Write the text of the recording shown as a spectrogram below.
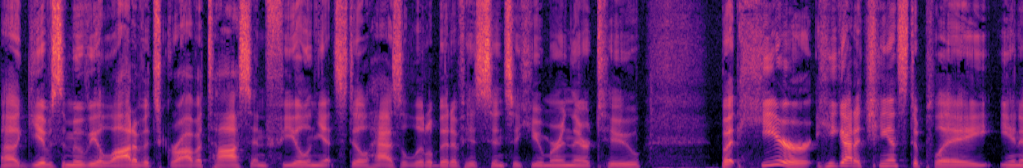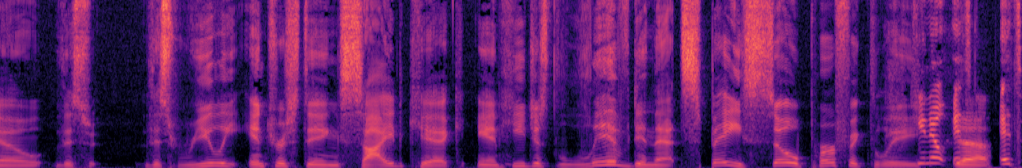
Uh, gives the movie a lot of its gravitas and feel, and yet still has a little bit of his sense of humor in there too. But here, he got a chance to play, you know, this this really interesting sidekick, and he just lived in that space so perfectly. You know, it's Yeah. it's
